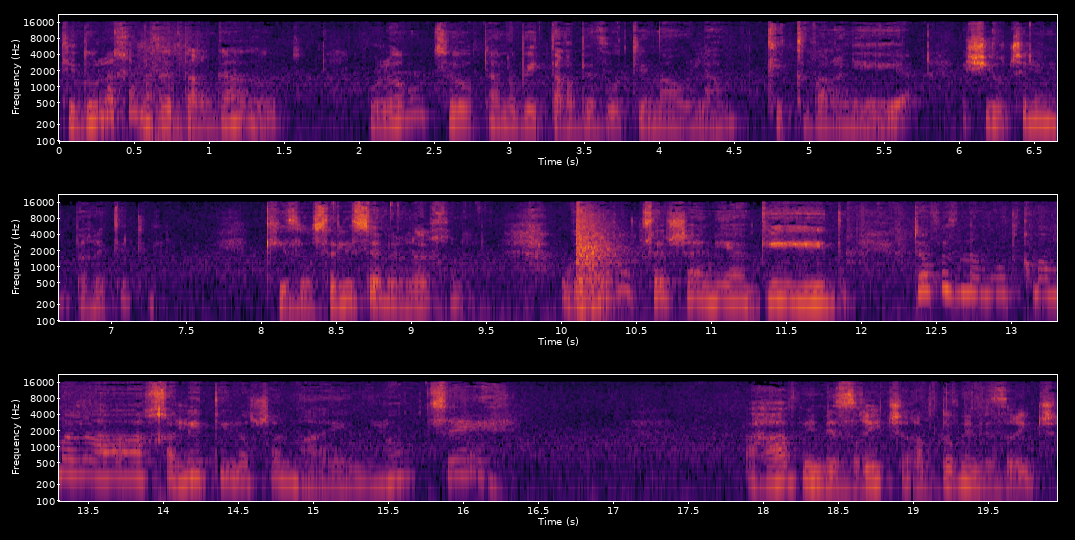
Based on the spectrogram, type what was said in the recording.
תדעו לכם איזה דרגה זאת. הוא לא רוצה אותנו בהתערבבות עם העולם, כי כבר אני, האישיות שלי מתפרקת לי. כי זה עושה לי סבל, לא יכולה. הוא גם לא רוצה שאני אגיד, טוב, אז נמות כמו מלאך, עליתי לשמיים. לא רוצה. הרב ממזריץ', הרב דוב ממזריץ',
